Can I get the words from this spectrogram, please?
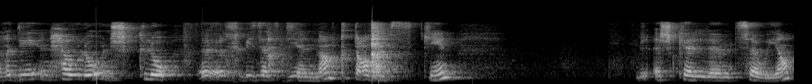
غادي نحاولوا نشكلوا آه، الخبيزات ديالنا. نقطعوهم بالسكين بالاشكال متساوية.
